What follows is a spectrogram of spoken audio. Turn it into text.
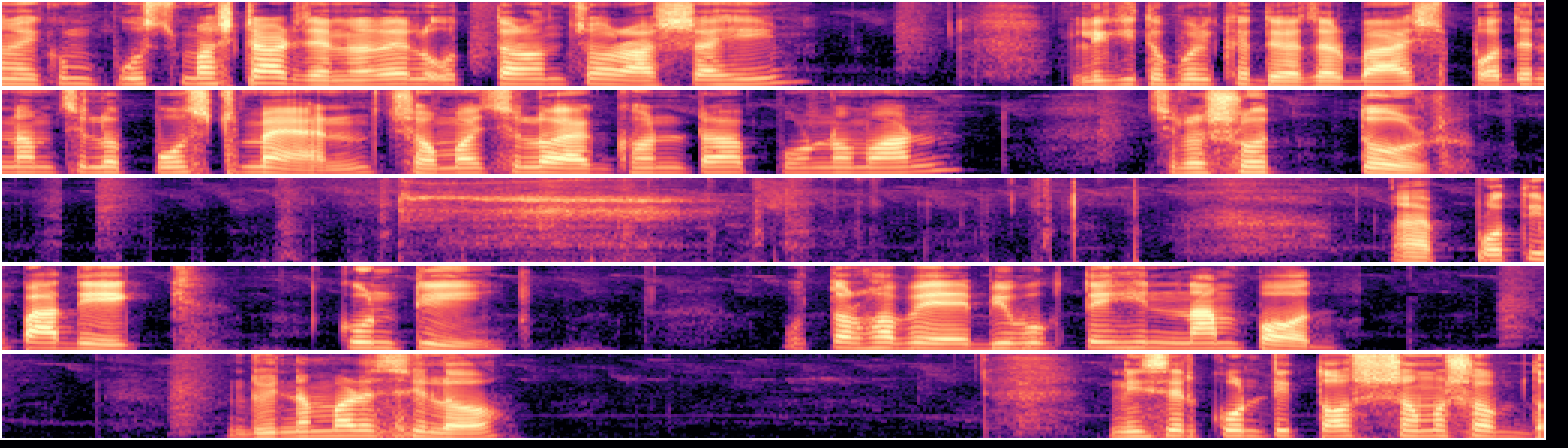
আসসালামু আলাইকুম। পোস্টমাস্টার জেনারেল উত্তরাঞ্চল রাজশাহী। লিখিত পরীক্ষা দু হাজার বাইশ। পদের নাম ছিল পোস্টম্যান। সময় ছিল এক ঘণ্টা, পূর্ণমান ছিল সত্তর। প্রতিপাদিক কোনটি? উত্তর হবে বিভক্তিহীন নামপদ। দুই নম্বরে ছিল, নিচের কোনটি তৎসম শব্দ?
